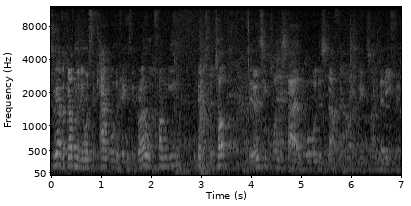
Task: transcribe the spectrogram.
So we have a government who wants to count all the things that grow, all the fungi, the bits at the top, they don't seem to understand all the stuff that contributes underneath it.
